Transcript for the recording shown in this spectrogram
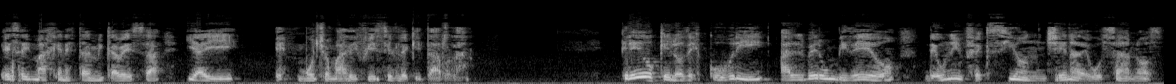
esa imagen está en mi cabeza y ahí es mucho más difícil de quitarla. Creo que lo descubrí al ver un video de una infección llena de gusanos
